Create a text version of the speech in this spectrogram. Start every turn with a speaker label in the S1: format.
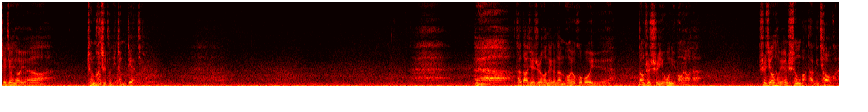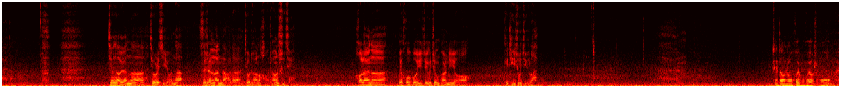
S1: 这江小源啊，真不值得你这么惦记。哎呀，他大学时候那个男朋友霍博宇，当时是有女朋友的，是江小源生把他给撬过来的。江小源呢，就是喜欢他，死缠烂打的纠缠了好长时间。后来呢，被霍博宇这个正牌女友给踢出局了。
S2: 这当中会不会有什么误会？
